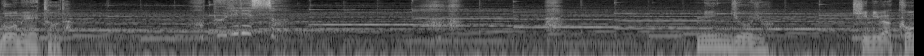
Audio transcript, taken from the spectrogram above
ご名答だ人形よ。君は根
